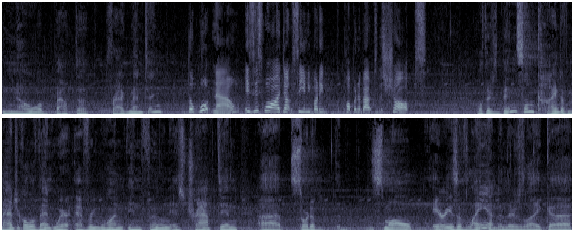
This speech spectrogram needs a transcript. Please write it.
know about the fragmenting? The what now? Is this why I don't see anybody popping about to the shops? Well, there's been some kind of magical event where everyone in Foon is trapped in uh, sort of small areas of land, and there's like uh,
